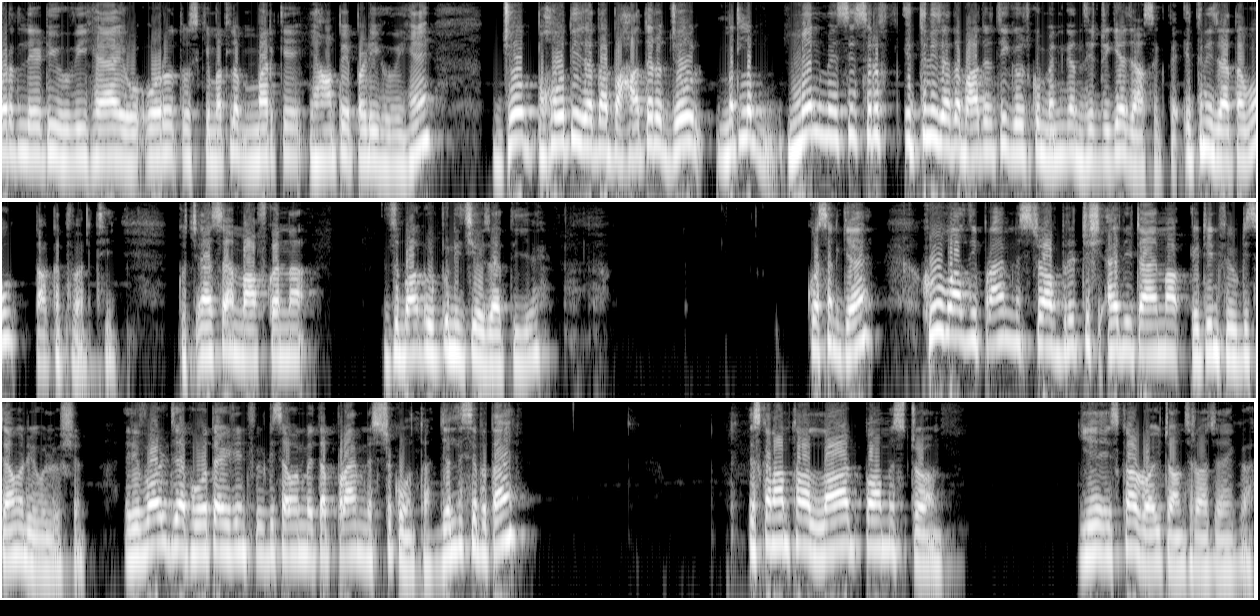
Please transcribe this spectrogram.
औरत लेटी हुई है, वो औरत उसकी मतलब मर के यहाँ पे पड़ी हुई है। जो बहुत ही ज़्यादा बहादुर, जो मतलब मेन में से सिर्फ़ इतनी ज़्यादा बहादुर थी कि उसको मेन कंसिडर किया जा सकता है। इतनी ज़्यादा वो ताकतवर थी। कुछ ऐसा माफ़ करना, ज़ुबान ऊपर नीचे हो जाती है। क्वेश्चन क्या है? Who was the prime minister of British at the time of 1857 revolution revolt जब होता है 1857 में, तब प्राइम मिनिस्टर कौन था? जल्दी से बताएँ। इसका नाम था लॉर्ड पॉमस्टर्न ये इसका राइट आंसर आ जाएगा।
